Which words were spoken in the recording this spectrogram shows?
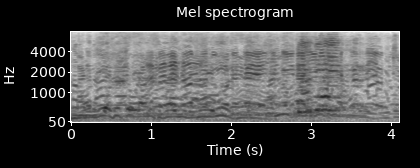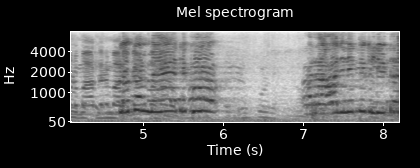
ਮੈਡਮ ਜੀ ਅਸੀਂ ਚੋਰਾਂ ਨੂੰ ਸਫ਼ਾਈ ਨਹੀਂ ਦੇਣੀ ਕਿਉਂਕਿ ਮੈਂ ਦੇਖੋ ਰਾਜਨੀਤਿਕ ਲੀਡਰ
